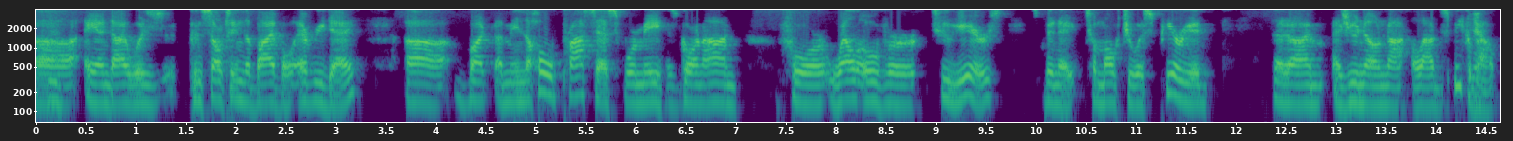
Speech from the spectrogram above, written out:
uh, mm. and I was consulting the Bible every day. Uh, but I mean, the whole process for me has gone on for well over two years. It's been a tumultuous period that I'm, as you know, not allowed to speak yeah. about.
